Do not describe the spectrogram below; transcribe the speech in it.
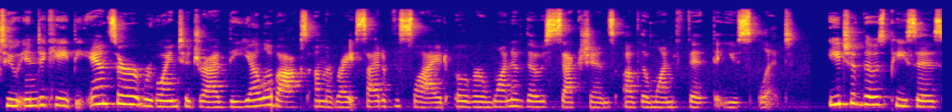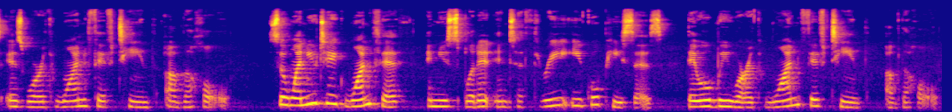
To indicate the answer, we're going to drag the yellow box on the right side of the slide over one of those sections of the 1 fifth that you split. Each of those pieces is worth 1 15th of the whole. So when you take 1 fifth and you split it into three equal pieces, they will be worth 1 15th of the whole.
